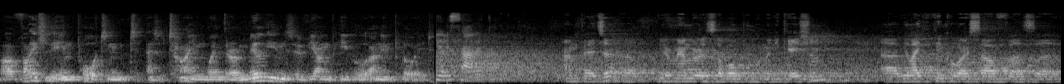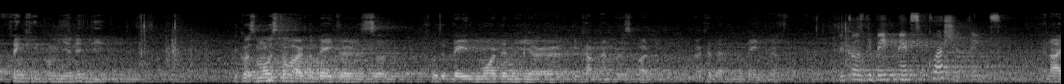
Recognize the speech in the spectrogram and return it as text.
are vitally important at a time when there are millions of young people unemployed. I'm Peja, uh, we're members of Open Communication. Uh, we like to think of ourselves as a thinking community because most of our debaters uh, who debate more than a year become members of our academic debate network. Because debate makes you question things. And I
